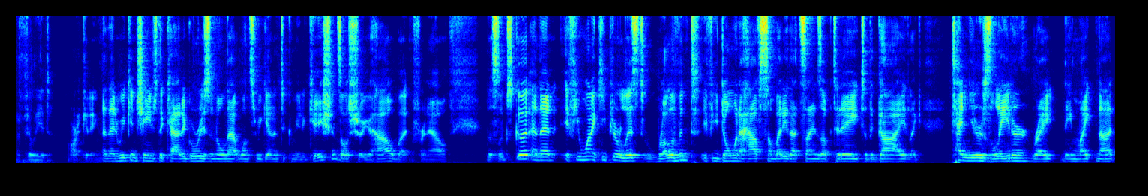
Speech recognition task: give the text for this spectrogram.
affiliate marketing. And then we can change the categories and all that once we get into communications. I'll show you how, but for now, this looks good. And then if you want to keep your list relevant, if you don't want to have somebody that signs up today to the guy like 10 years later, right, they might not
